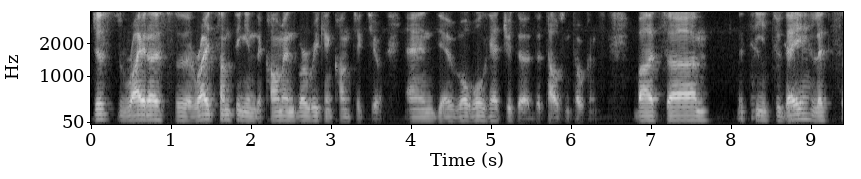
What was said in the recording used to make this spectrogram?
just write us, uh, write something in the comment where we can contact you, and we'll we'll get you the the thousand tokens. But um, let's see today. Let's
